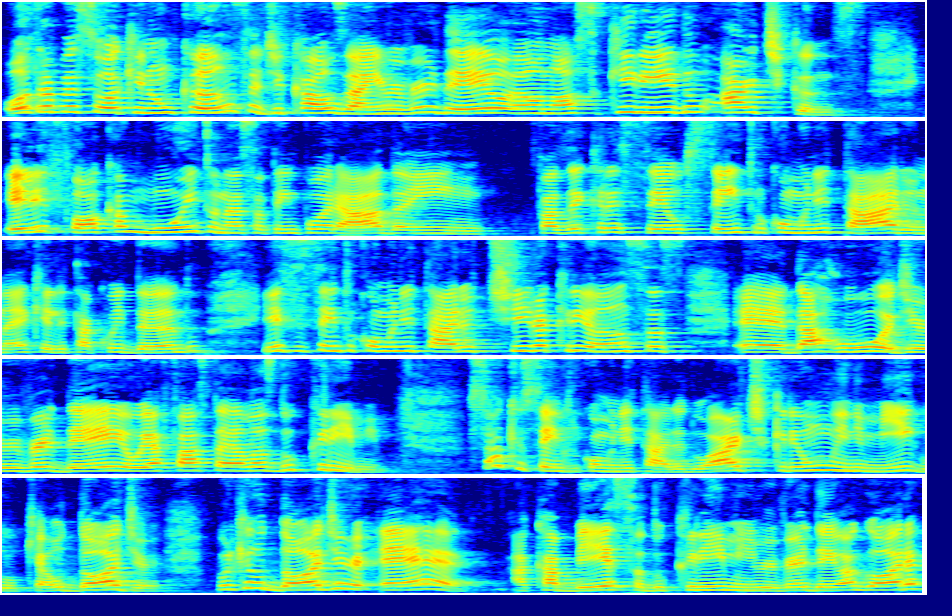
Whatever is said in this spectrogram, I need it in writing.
Outra pessoa que não cansa de causar em Riverdale é o nosso querido Articans. Ele foca muito nessa temporada em fazer crescer o centro comunitário, né, que ele está cuidando. E esse centro comunitário tira crianças é, da rua de Riverdale e afasta elas do crime. Só que o centro comunitário do Arte cria um inimigo, que é o Dodger, porque o Dodger é a cabeça do crime em Riverdale agora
